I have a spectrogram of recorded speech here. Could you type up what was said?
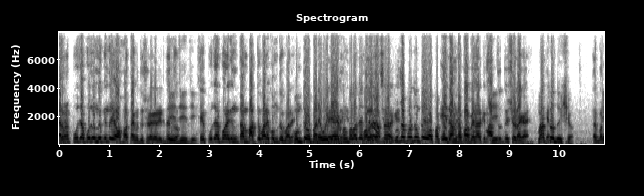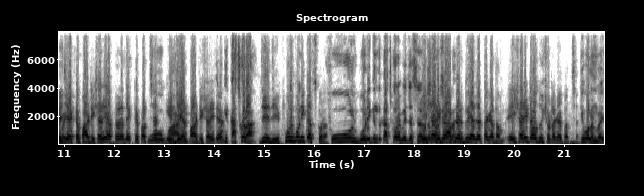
তার মানে পূজা পর্যন্ত কিন্তু এই অফার থাকবে 200 টাকা রেট তাই জি তো? জি জি। সেই পূজার পরে কিন্তু দাম বাড়তে পারে কমতেও পারে। কমতেও পারে। ওইটা এখন বলা যাচ্ছে না, আপনারা পূজা পর্যন্ত এই অফারটা এই দামটা পাবেন। আর কি মাত্র জি। 200 টাকায়। মাত্র 200 তারপর এই যে একটা পার্টি শাড়ি আপনারা দেখতে পাচ্ছেন ইন্ডিয়ান পার্টি শাড়িটা। কি কাজ করা? জি জি ফুল বডি কাজ করা। ফুল বডি কিন্তু কাজ করা পেয়ে যাচ্ছে এই শাড়িটা আপনার দুই হাজার টাকা দাম। এই শাড়িটাও দুইশো টাকায় পাচ্ছেন। কি বলেন ভাই?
